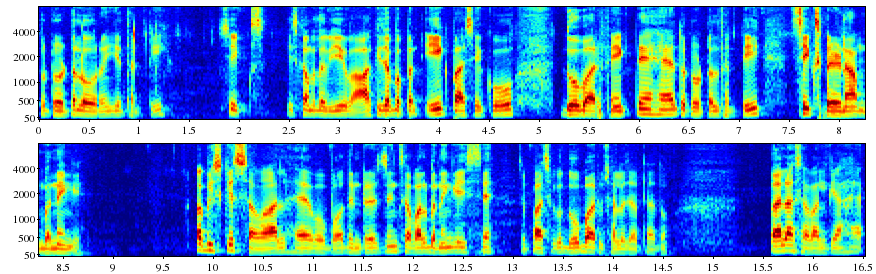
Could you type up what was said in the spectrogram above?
तो टोटल हो रहे हैं ये थर्टी सिक्स इसका मतलब ये हुआ कि जब अपन एक पासे को दो बार फेंकते हैं तो टोटल थर्टी सिक्स परिणाम बनेंगे। अब इसके सवाल है, वो बहुत इंटरेस्टिंग सवाल बनेंगे इससे, जब पासे को दो बार उछाला जाता है तो। पहला सवाल क्या है?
